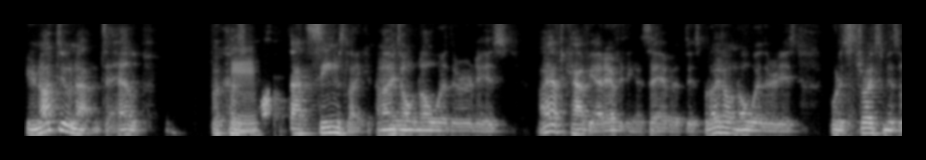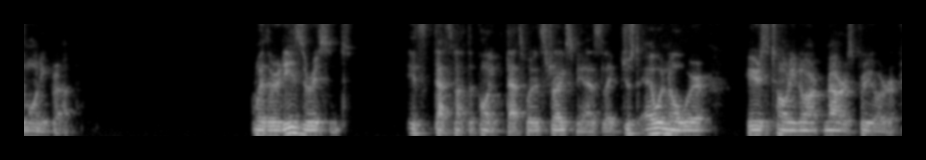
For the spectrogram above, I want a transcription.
you're not doing that to help because Mm. what that seems like, and I don't know whether it is. I have to caveat everything I say about this, but I don't know whether it is. But it strikes me as a money grab. Whether it is or isn't, it's that's not the point. That's what it strikes me as. Like just out of nowhere, here's a Tony Nor- Norris pre-order.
